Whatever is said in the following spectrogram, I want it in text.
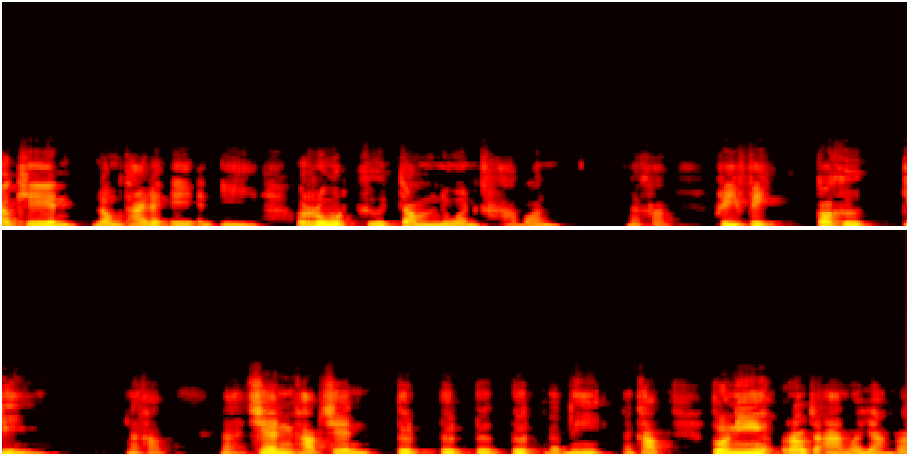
alkane ลงท้ายด้วย ane root คือจำนวนคาร์บอนนะครับ prefix ก็คือกิ่งนะครับนะเช่นครับ เช่น ตึ๊ดตึ๊ดตึ๊ดตึ๊ดแบบนี้นะครับ ตัวนี้เราจะอ่านว่าอย่างไร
